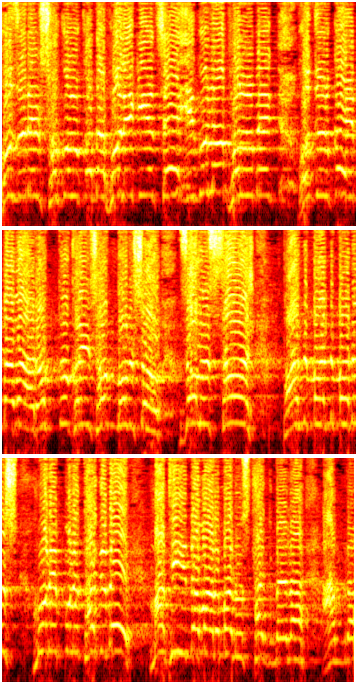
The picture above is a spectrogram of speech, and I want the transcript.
হুজুরের সকল কথা ভুলে গিয়েছে, এগুলো ভুলবে। হুজুর কয়ে, বাবা রক্তক্ষয়ী সংঘর্ষ জলশ্বাস পান পান মানুষ মরে পড়ে থাকবে, মাটি দেওয়ার মানুষ থাকবে না। আমরা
